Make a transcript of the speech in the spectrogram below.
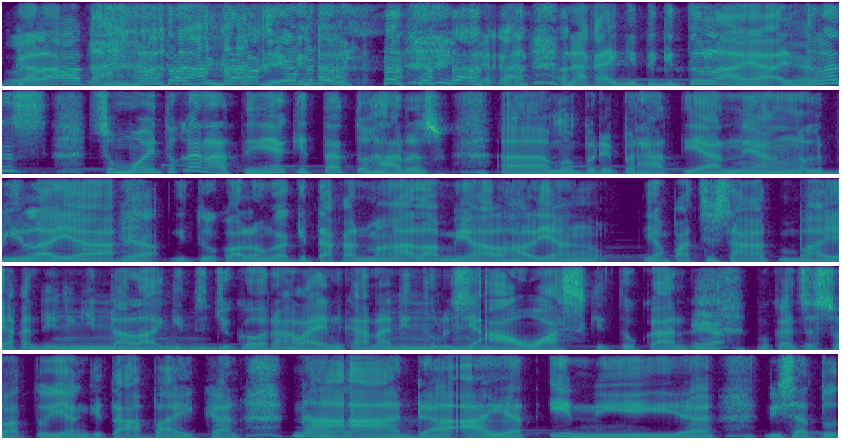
galak. Atau anjing galak, ya benar. ya kan? Nah kayak gitu-gitulah ya. Itu Ya. kan semua itu kan artinya kita tuh harus eh, memberi perhatian yang Hmm. lebih lah ya, gitu. Kalau enggak kita akan mengalami hal-hal yang yang pasti sangat membahayakan diri kita lah Hmm. gitu juga orang lain karena Hmm. ditulisnya awas gitu kan, bukan sesuatu yang kita abaikan. Nah ada ayat ini ya di satu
